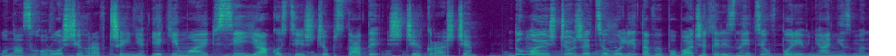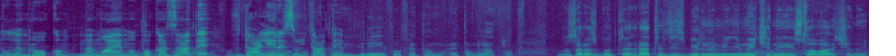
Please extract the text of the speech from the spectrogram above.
У нас хороші гравчині, які мають всі якості, щоб стати ще краще. Думаю, що вже цього літа ви побачите різницю в порівнянні з минулим роком. Ми маємо показати вдалі результати. Ви зараз будете грати зі збірними Німеччини і Словаччини.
